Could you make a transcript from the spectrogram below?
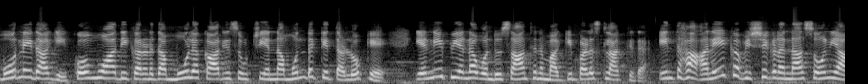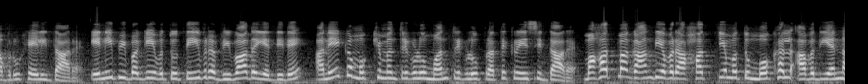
ಮೂರನೇದಾಗಿ, ಕೋಮುವಾದೀಕರಣದ ಮೂಲ ಕಾರ್ಯಸೂಚಿಯನ್ನ ಮುಂದಕ್ಕೆ ತಳ್ಳೋಕೆ ಎನ್ಇಪಿಯನ್ನ ಒಂದು ಸಾಧನವಾಗಿ ಬಳಸಲಾಗ್ತಿದೆ. ಇಂತಹ ಅನೇಕ ವಿಷಯಗಳನ್ನ ಸೋನಿಯಾ ಅವರು ಹೇಳಿದ್ದಾರೆ. ಎನ್ಇಪಿ ಬಗ್ಗೆ ಇವತ್ತು ತೀವ್ರ ವಿವಾದ ಎದ್ದಿದೆ. ಅನೇಕ ಮುಖ್ಯಮಂತ್ರಿಗಳು, ಮಂತ್ರಿಗಳು ಪ್ರತಿಕ್ರಿಯಿಸಿದ್ದಾರೆ. ಮಹಾತ್ಮ ಗಾಂಧಿ ಅವರ ಹತ್ಯೆ ಮತ್ತು ಮೊಘಲ್ ಅವಧಿಯನ್ನ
